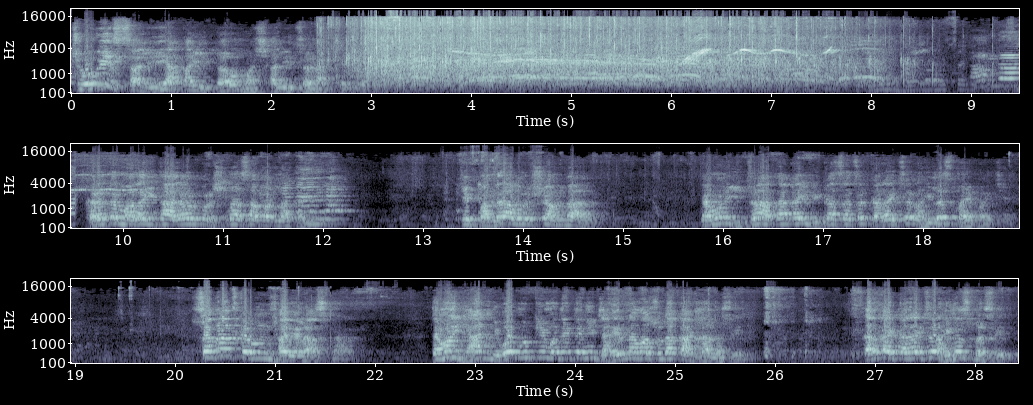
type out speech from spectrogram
चोवीस साली आता इथं मशालीचं राज्य खर तर मला इथं आल्यावर प्रश्न असा पडला काही की पंधरा वर्ष आमदार त्यामुळे इथं आता काही विकासाचं करायचं राहिलंच नाही पाहिजे. सगळंच करून झालेलं असणार. त्यामुळे ह्या निवडणुकीमध्ये त्यांनी जाहीरनामा सुद्धा काढला नसेल. कारण काय करायचं राहिलंच नसेल.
